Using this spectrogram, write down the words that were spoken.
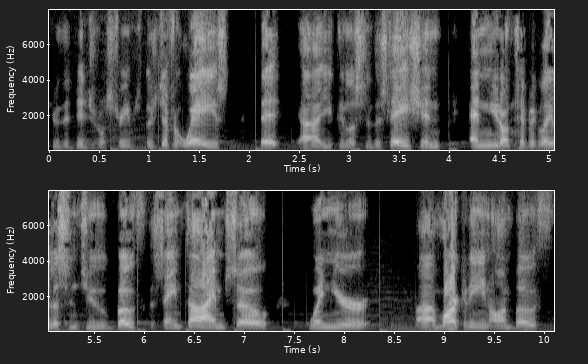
through the digital streams. There's different ways that uh, you can listen to the station, and you don't typically listen to both at the same time. So when you're uh, marketing on both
